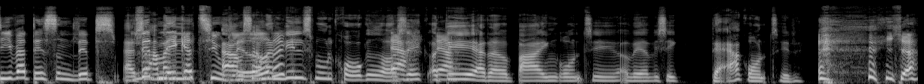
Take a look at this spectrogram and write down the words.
diva, det er sådan lidt, Ja, lidt så man- negativt ja, så er lavet, man en ikke? lille smule krukket også, Ja, ikke? Og ja. det er der bare ingen grund til at være, hvis ikke der er grund til det. ja,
